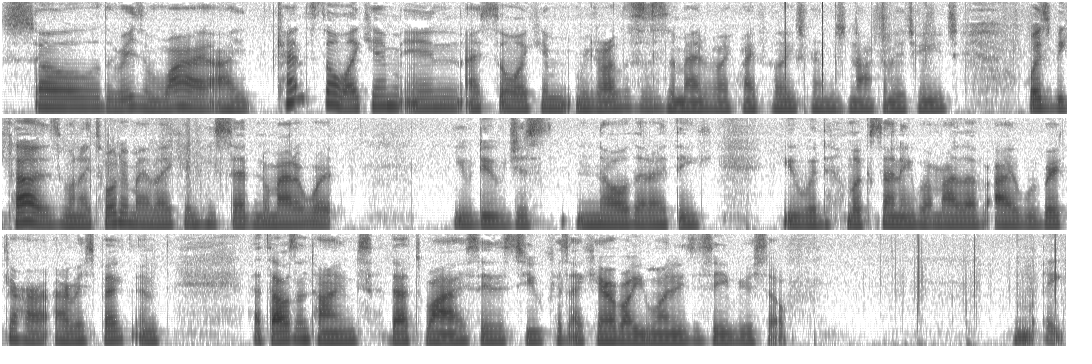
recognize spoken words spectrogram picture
So, the reason why I kind of still like him and I still like him regardless, doesn't matter. Like, my feelings for him is not going to change. Was because when I told him I like him, he said, no matter what you do, just know that I think you would look stunning. But my love, I would break your heart. I respect and a thousand times. That's why I say this to you because I care about you wanting to save yourself. Like,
